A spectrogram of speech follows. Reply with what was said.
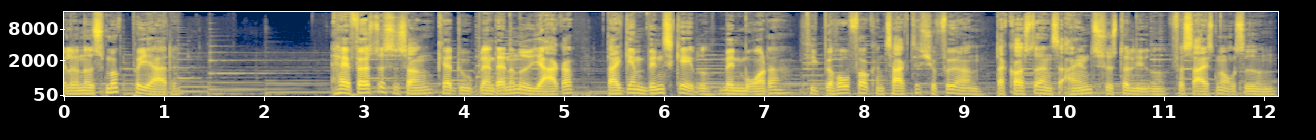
eller noget smukt på hjerte. Her i første sæson kan du blandt andet møde Jakob, der igennem venskabet med en morder fik behov for at kontakte chaufføren, der kostede hans egen søster livet for 16 år siden.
